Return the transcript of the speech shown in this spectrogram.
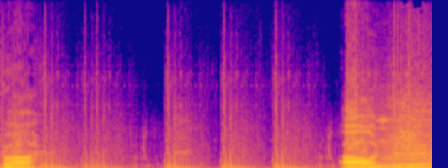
Boah. Oh nö.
